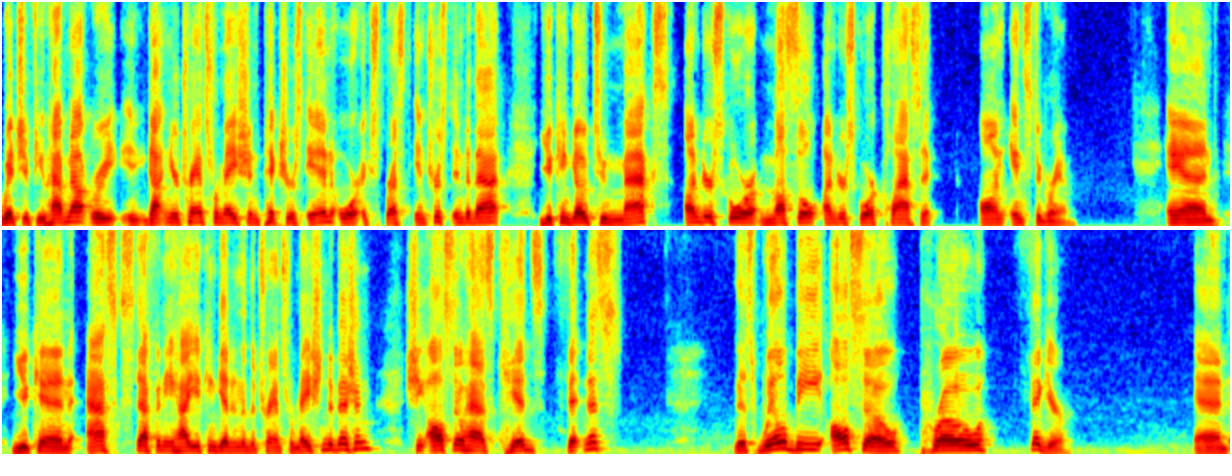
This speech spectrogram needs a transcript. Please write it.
which if you have not re- eh, gotten your transformation pictures in or expressed interest into that, you can go to max underscore muscle underscore classic on Instagram. And you can ask Stephanie how you can get into the transformation division. She also has kids fitness. This will be also pro figure. And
